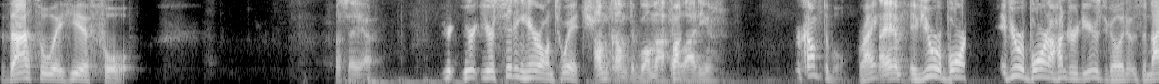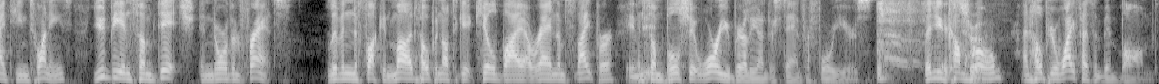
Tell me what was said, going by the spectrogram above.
That's what we're here for. I'll say yeah. You're, you're, you're sitting here on Twitch. I'm comfortable. I'm not gonna lie to you. You're comfortable, right? I am. If you were born, if you were born 100 years ago and it was the 1920s, you'd be in some ditch in northern France, living in the fucking mud, hoping not to get killed by a random sniper in some bullshit war you barely understand for four years. then you'd come true. home and hope your wife hasn't been bombed.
